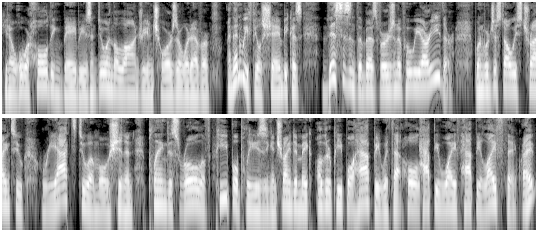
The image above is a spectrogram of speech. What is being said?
you know, we're holding babies and doing the laundry and chores or whatever. And then we feel shame because this isn't the best version of who we are either. When we're just always trying to react to emotion and playing this role of people pleasing and trying to make other people happy with that whole happy wife, happy life thing, right?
